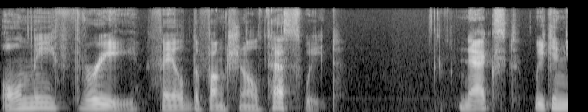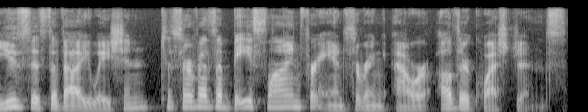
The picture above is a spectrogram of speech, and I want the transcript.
only three failed the functional test suite. Next, we can use this evaluation to serve as a baseline for answering our other questions.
